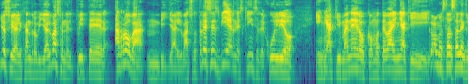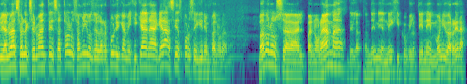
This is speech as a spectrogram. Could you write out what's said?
Yo soy Alejandro Villalbazo en el Twitter, arroba Villalbazo3. Es viernes 15 de julio. Iñaki Manero, ¿cómo te va, Iñaki? ¿Cómo estás, Alex Villalbazo, Alex Cervantes? A todos los amigos de la República Mexicana, gracias por seguir en Panorama. Vámonos al panorama de la pandemia en México que lo tiene Moni Barrera.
